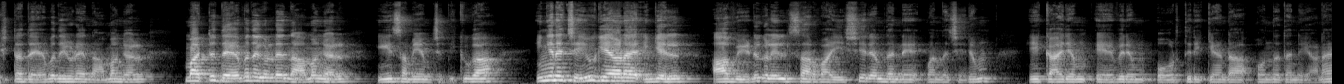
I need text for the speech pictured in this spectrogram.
ഇഷ്ടദേവതയുടെ നാമങ്ങൾ മറ്റ് ദേവതകളുടെ നാമങ്ങൾ ഈ സമയം ജപിക്കുക. ഇങ്ങനെ ചെയ്യുകയാണ് എങ്കിൽ ആ വീടുകളിൽ സർവ ഐശ്വര്യം തന്നെ വന്നു ചേരും. ഈ കാര്യം ഏവരും ഓർത്തിരിക്കേണ്ട ഒന്ന് തന്നെയാണ്.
